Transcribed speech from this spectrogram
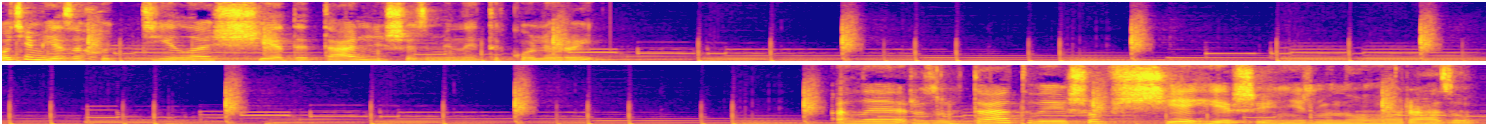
Потім я захотіла ще детальніше змінити кольори. Але результат вийшов ще гірший, ніж минулого разу.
